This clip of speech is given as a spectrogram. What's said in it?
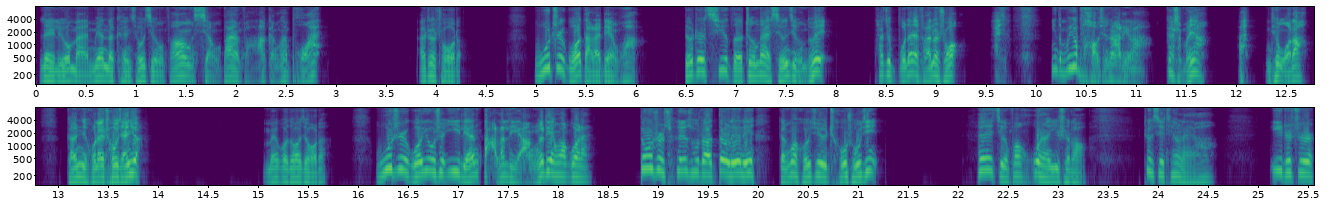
泪流满面的恳求警方想办法赶快破案。哎，这时候的吴志国打来电话，得知妻子正在刑警队，他就不耐烦的说：“哎呀，你怎么又跑去那里了？干什么呀？哎，你听我的，赶紧回来筹钱去。”没过多久的。吴志国又是一连打了两个电话过来，都是催促着邓玲玲赶快回去筹赎金。哎，警方忽然意识到，这些天来啊，一直是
